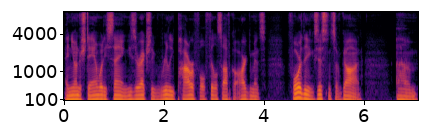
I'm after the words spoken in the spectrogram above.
and you understand what he's saying, these are actually really powerful philosophical arguments for the existence of God. Um,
